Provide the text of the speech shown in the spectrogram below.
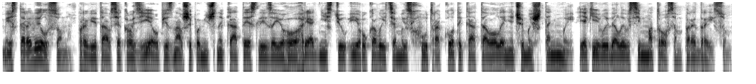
Містер Вілсон привітався Кроз'є, опізнавши помічника Теслі за його грядністю і рукавицями з хутра котика та оленячими штаньми, які видали всім матросам перед рейсом,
